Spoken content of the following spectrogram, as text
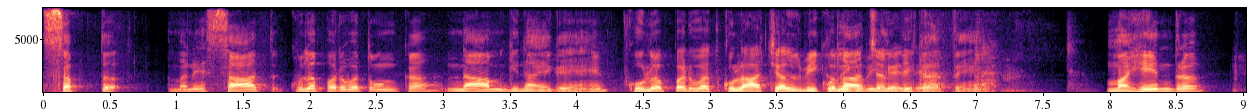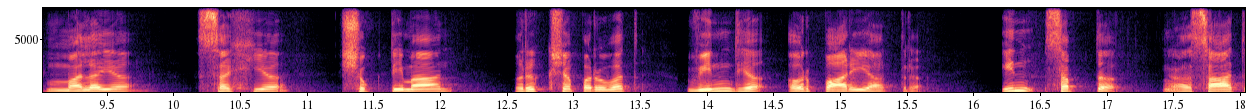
सप्त माने सात कुल पर्वतों का नाम गिनाए गए हैं। कुल पर्वत कुलाचल भी कुलाचल भी कहते हैं। कहते हैं। महेंद्र मलय सह्य शुक्तिमान वृक्ष पर्वत विंध्य और पारियात्र इन सप्त सात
